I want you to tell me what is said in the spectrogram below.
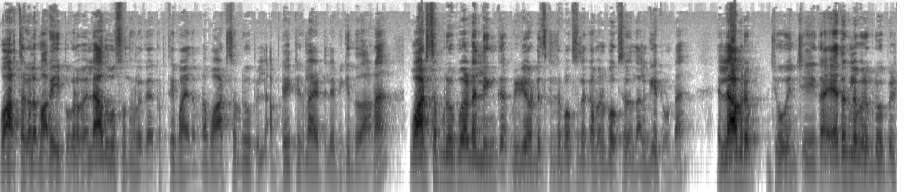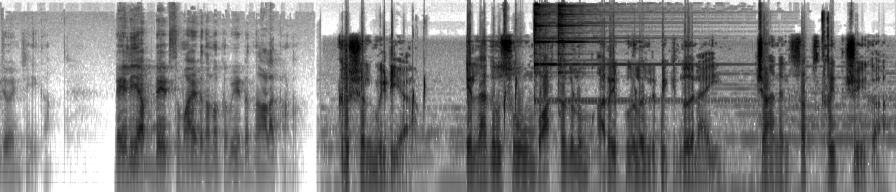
വാർത്തകളും അറിയിപ്പുകളും എല്ലാ ദിവസവും നിങ്ങൾക്ക് കൃത്യമായി നമ്മുടെ വാട്സപ്പ് ഗ്രൂപ്പിൽ അപ്ഡേറ്റുകളായിട്ട് ലഭിക്കുന്നതാണ്. വാട്സപ്പ് ഗ്രൂപ്പുകളുടെ ലിങ്ക് വീഡിയോ ഡിസ്ക്രിപ്ഷൻ ബോക്സിലും കമന്റ് ബോക്സിലും നൽകിയിട്ടുണ്ട്. എല്ലാവരും ജോയിൻ ചെയ്യുക. ഏതെങ്കിലും ഒരു ഗ്രൂപ്പിൽ ജോയിൻ ചെയ്യുക. ഡെയിലി അപ്ഡേറ്റ്സുമായിട്ട് നമുക്ക് വീണ്ടും നാളെ കാണാം. കൃഷൽ മീഡിയ. എല്ലാ ദിവസവും വാർത്തകളും അറിയിപ്പുകളും ലഭിക്കുന്നതിനായി ചാനൽ സബ്സ്ക്രൈബ് ചെയ്യുക.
